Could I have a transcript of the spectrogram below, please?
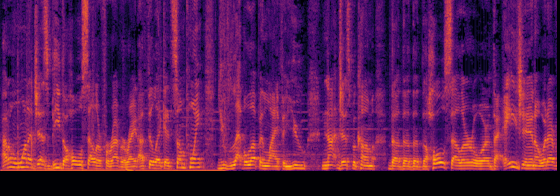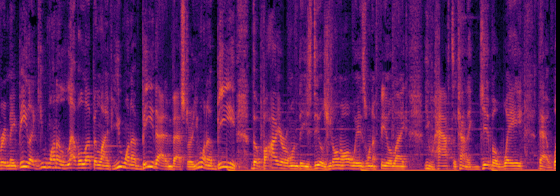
I don't want to just be the wholesaler forever, right? I feel like at some point you level up in life and you not just become the the the, the wholesaler or the agent or whatever it may be. Like you want to level up in life. You want to be that investor. You want to be the buyer on these deals. You don't always want to feel like you have to kind of give away that wealth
